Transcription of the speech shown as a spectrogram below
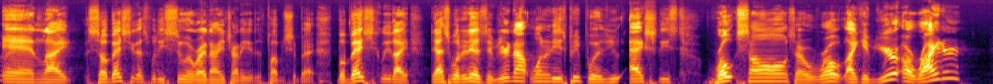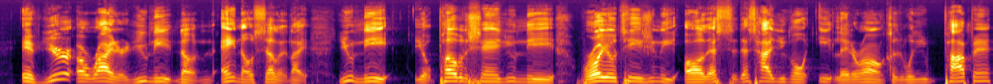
Right. And like, so basically, that's what he's suing right now. He's trying to get his publisher back. But basically, like, that's what it is. If you're not one of these people and you actually wrote songs or wrote, like, if you're a writer, if you're a writer, you need no, ain't no selling. Like, you need your publishing, you need royalties, you need all. That's that's how you gonna eat later on. Cause when you pop in,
